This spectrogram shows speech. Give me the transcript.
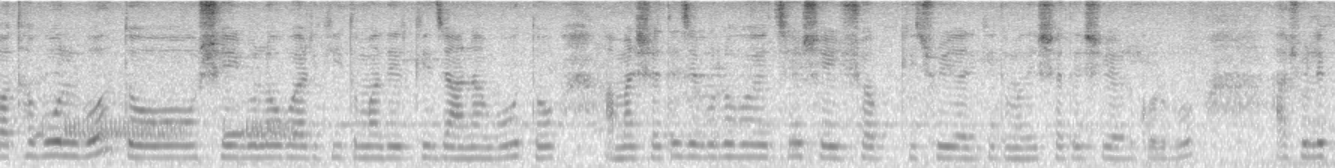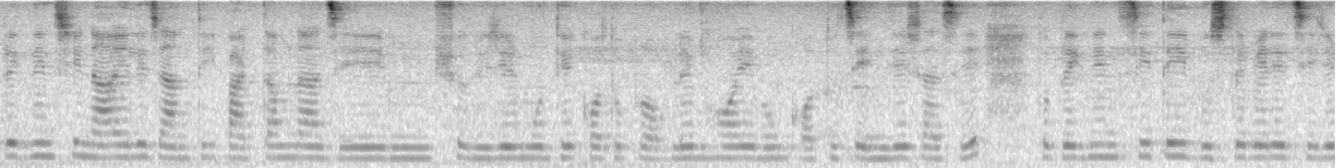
কথা বলব, তো সেইগুলো আর কি তোমাদেরকে জানাব। তো আমার সাথে যেগুলো হয়েছে, সেই সব কিছুই আর কি তোমাদের সাথে শেয়ার করব। আসলে প্রেগনেন্সি না এলে জানতেই পারতাম না যে শরীরের মধ্যে কত প্রবলেম হয় এবং কত চেঞ্জেস আসে। তো প্রেগনেন্সিতেই বুঝতে পেরেছি যে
